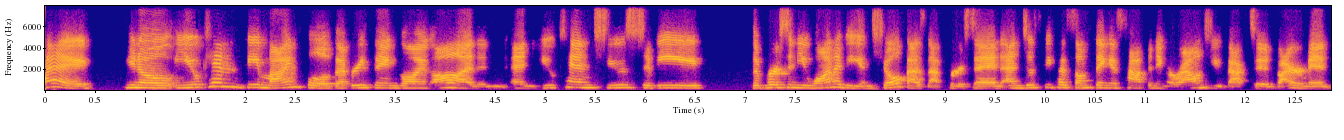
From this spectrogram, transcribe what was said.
hey, you know, you can be mindful of everything going on and, and you can choose to be the person you want to be and show up as that person. And just because something is happening around you back to environment,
